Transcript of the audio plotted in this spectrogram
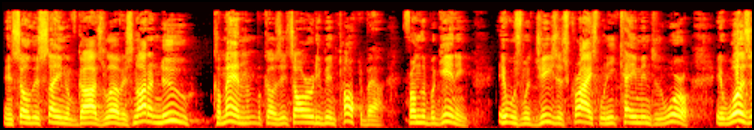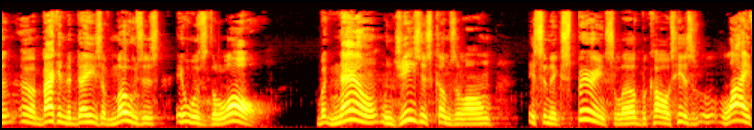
And so, this thing of God's love is not a new commandment because it's already been talked about from the beginning. It was with Jesus Christ when he came into the world. It wasn't uh, back in the days of Moses, it was the law. But now, when Jesus comes along, it's an experienced love because his life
